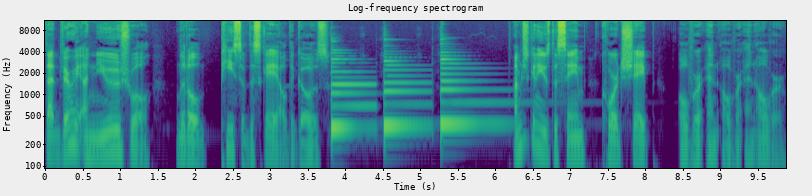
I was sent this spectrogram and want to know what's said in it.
that very unusual little piece of the scale that goes. I'm just going to use the same chord shape over and over and over.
